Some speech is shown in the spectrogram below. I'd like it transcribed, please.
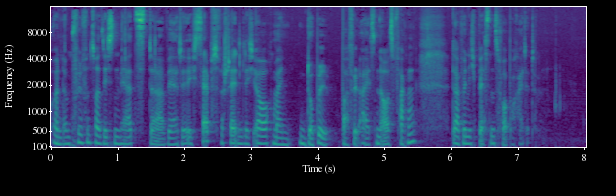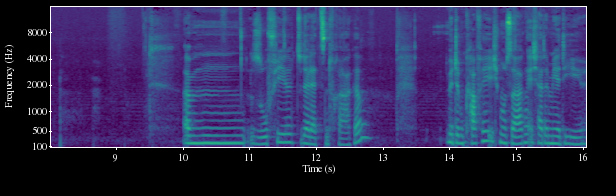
Und am 25. März, da werde ich selbstverständlich auch mein Doppelwaffeleisen auspacken. Da bin ich bestens vorbereitet. Ähm, so viel zu der letzten Frage. Mit dem Kaffee, ich muss sagen, ich hatte mir die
